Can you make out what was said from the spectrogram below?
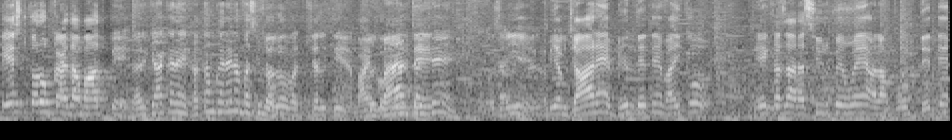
टेस्ट करो कायदाबाद पे। सर क्या करें? खत्म करें ना बस चलो बस चलते हैं भाई को बाहर चलते हैं। सही है अभी हम जा रहे हैं बिल देते हैं भाई को। एक हज़ार अस्सी रुपए हुए हैं देते हैं।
